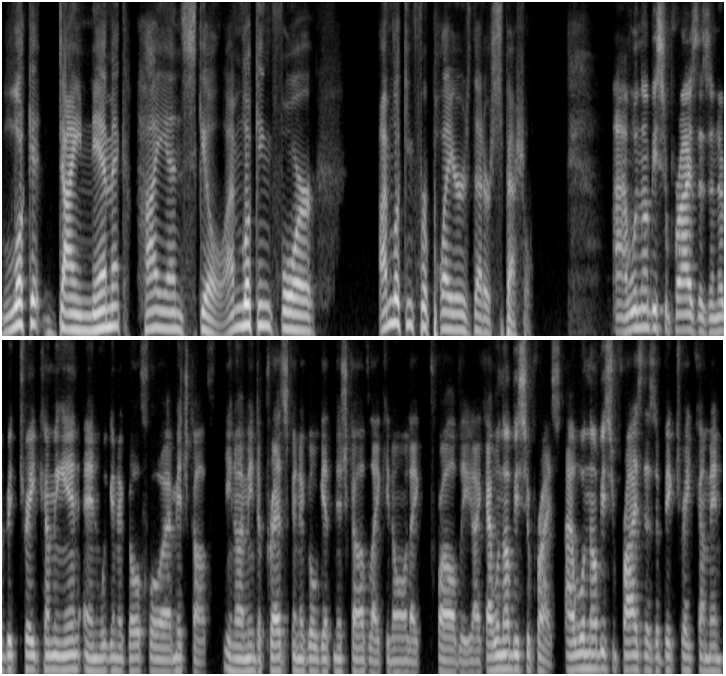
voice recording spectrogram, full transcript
look at dynamic, high end skill. I'm looking for, I'm looking for players that are special. I would not be surprised there's another big trade coming in and we're gonna go for uh. You know, I mean the Preds gonna go get Michkov, like you know, like probably like I will not be surprised. I will not be surprised there's a big trade coming.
